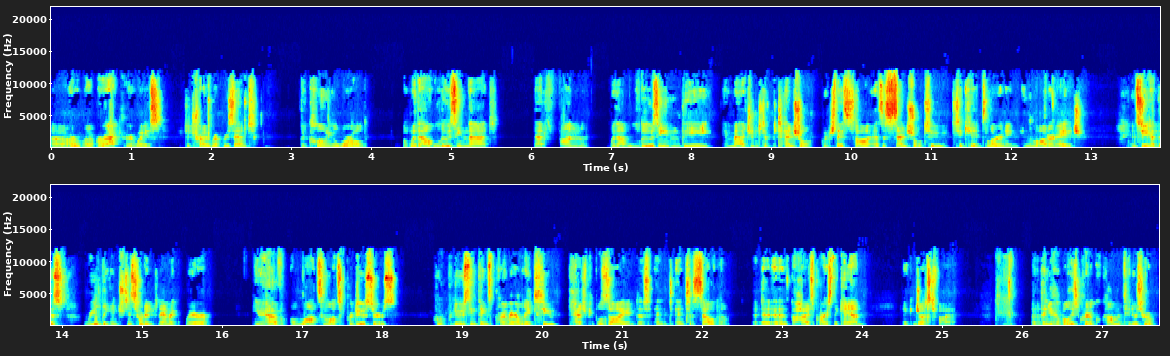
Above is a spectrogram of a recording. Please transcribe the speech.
uh, or, or, accurate ways to try to represent the colonial world, but without losing that that fun, without losing the imaginative potential which they saw as essential to to kids learning in the modern age. And so you have this really interesting sort of dynamic where you have lots and lots of producers who are producing things primarily to catch people's eye and and, and to sell them at, at the highest price they can, they can justify. But then you have all these critical commentators who are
